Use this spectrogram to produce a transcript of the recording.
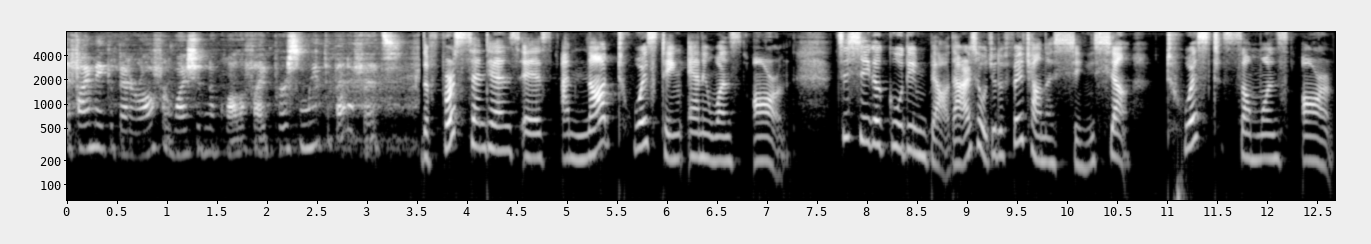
If I make a better offer, why shouldn't a qualified person reap the benefits? The first sentence is I'm not twisting anyone's arm。这是一个固定表达，而且我觉得非常的形象。Twist someone's arm.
